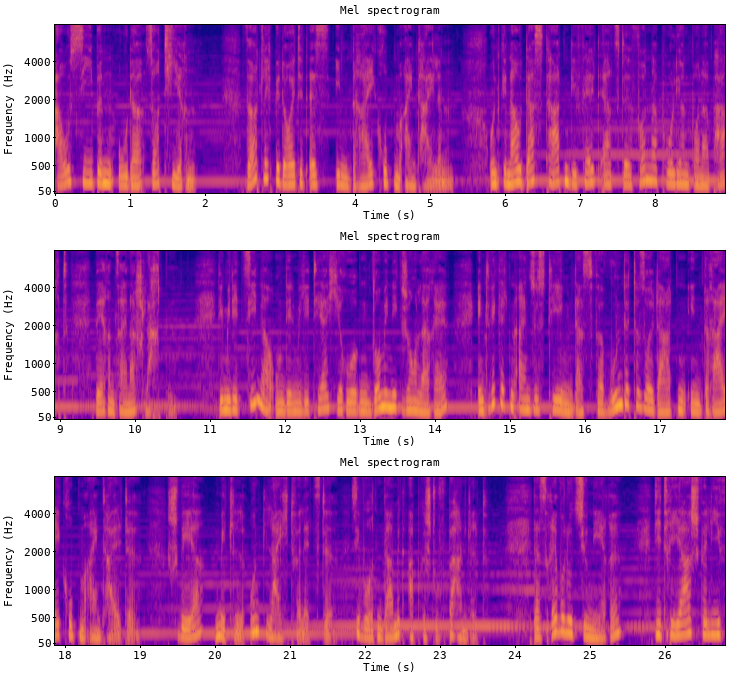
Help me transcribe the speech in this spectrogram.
aussieben oder sortieren. Wörtlich bedeutet es in drei Gruppen einteilen. Und genau das taten die Feldärzte von Napoleon Bonaparte während seiner Schlachten. Die Mediziner um den Militärchirurgen Dominique Jean Larrey entwickelten ein System, das verwundete Soldaten in drei Gruppen einteilte. Schwer, mittel und leicht Verletzte. Sie wurden damit abgestuft behandelt. Das Revolutionäre, die Triage verlief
